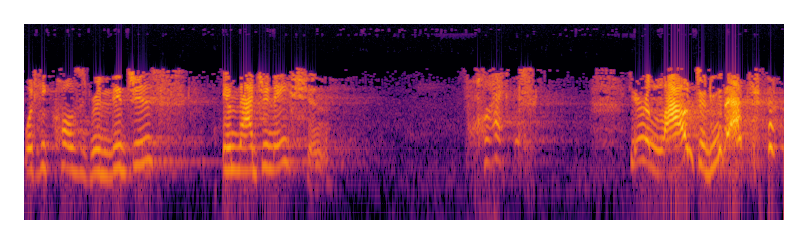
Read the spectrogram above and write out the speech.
what he calls religious imagination. What? You're allowed to do that?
